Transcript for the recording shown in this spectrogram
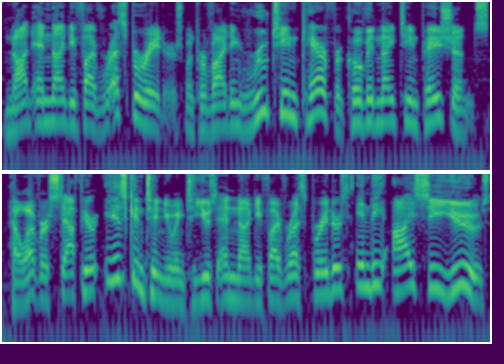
not N95 respirators when providing routine care for COVID 19 patients. However, staff here is continuing to use N95 respirators in the ICUs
